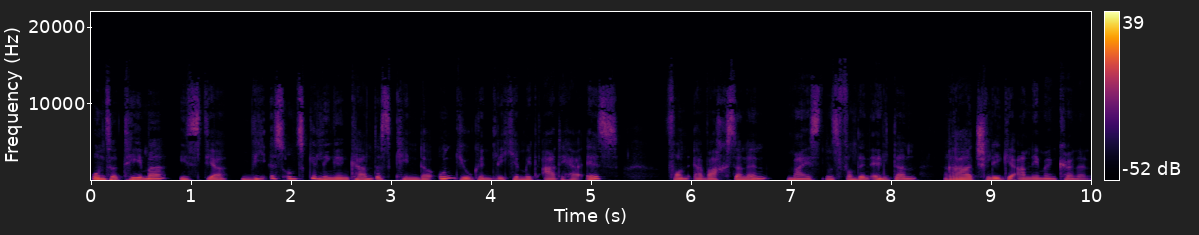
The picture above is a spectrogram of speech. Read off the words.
Unser Thema ist ja, wie es uns gelingen kann, dass Kinder und Jugendliche mit ADHS von Erwachsenen, meistens von den Eltern, Ratschläge annehmen können.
